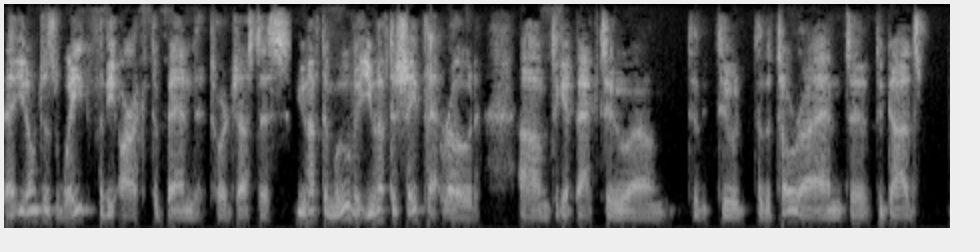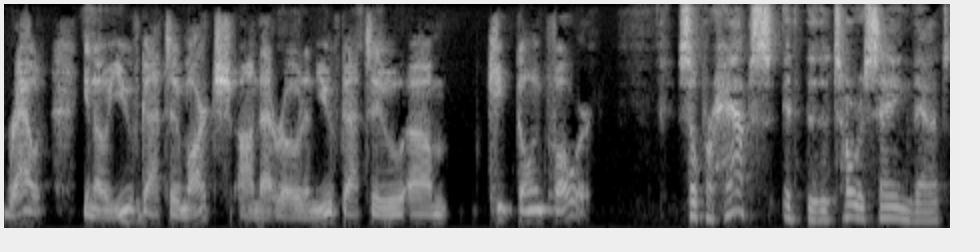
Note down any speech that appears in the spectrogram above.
That you don't just wait for the arc to bend toward justice. You have to move it. You have to shape that road um, to get back to um, to to to the Torah and to to God's route. You know, you've got to march on that road, and you've got to um, keep going forward. So perhaps it, the, the Torah is saying that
